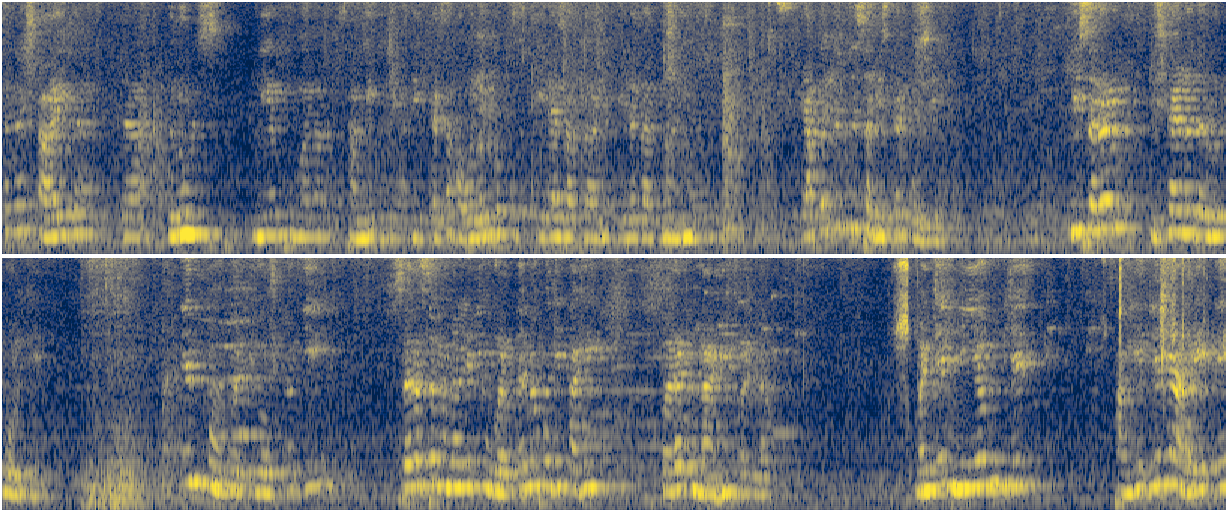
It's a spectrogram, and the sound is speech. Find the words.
सगळ्या शाळेच्या त्या रूल्स नियम तुम्हाला सांगितले आणि त्याचा अवलंब कसं केला जातं आणि केलं जात नाही याबद्दल मी सविस्तर बोलले मी सरळ विषयाला धरून बोलते. अत्यंत महत्त्वाची गोष्ट की सर असं म्हणाले की वर्तनामध्ये काही फरक नाही पडला. म्हणजे नियम जे सांगितलेले आहे ते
